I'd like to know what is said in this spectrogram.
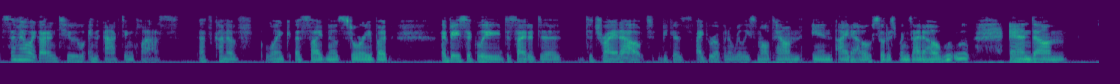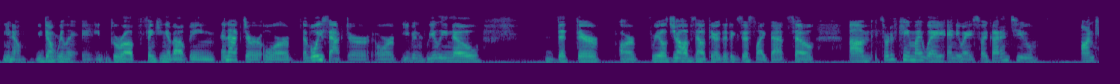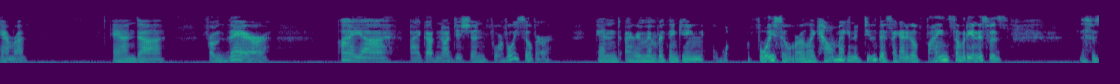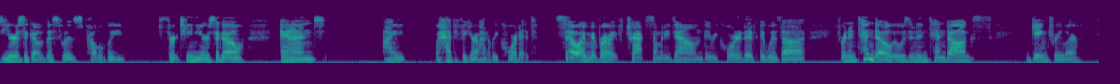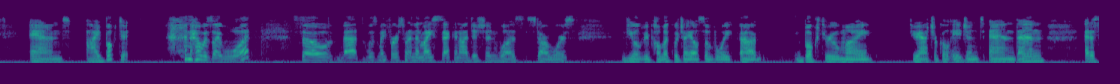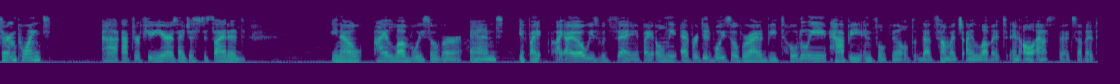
somehow I got into an acting class. That's kind of like a side note story, but I basically decided to to try it out because I grew up in a really small town in Idaho, Soda Springs, Idaho, and um, you know, you don't really grow up thinking about being an actor or a voice actor or even really know that there are real jobs out there that exist like that. So um, it sort of came my way anyway. So I got into on camera, and uh, from there, I uh, I got an audition for voiceover, and I remember thinking, voiceover, like how am I going to do this? I got to go find somebody, and this was this was years ago. This was probably 13 years ago, and I had to figure out how to record it. So I remember I tracked somebody down. They recorded it. It was uh, for Nintendo. It was a Nintendogs game trailer, and I booked it. And I was like, what? So that was my first one. And then my second audition was Star Wars, The Old Republic, which I also vo- uh, booked through my theatrical agent. And then at a certain point, uh, after a few years, I just decided, you know, I love voiceover. And if I, I, I always would say, if I only ever did voiceover, I would be totally happy and fulfilled. That's how much I love it and all aspects of it.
